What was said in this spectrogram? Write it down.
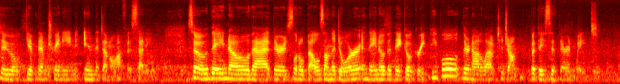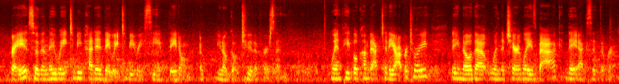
to give them training in the dental office setting. So they know that there's little bells on the door and they know that they go greet people. They're not allowed to jump, but they sit there and wait. Right? So then they wait to be petted, they wait to be received. They don't, you know, go to the person. When people come back to the operatory, they know that when the chair lays back, they exit the room.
